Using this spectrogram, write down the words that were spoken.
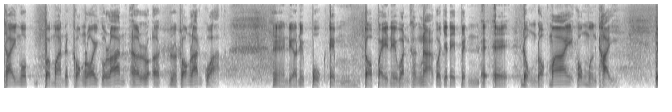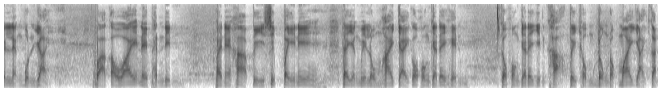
ใช้งบประมาณสักสองร้อยกว่าล้านสองล้านกว่าเดี๋ยวนี้ปลูกเต็มต่อไปในวันข้างหน้าก็จะได้เป็นดงดอกไม้ของเมืองไทย เป็นแหล่งบุญใหญ่ ฝากเอาไว้ในแผ่นดิน ภายในห้าปีสิบปีนี้ ถ้ายังมีลมหายใจก็คงจะได้เห็น ก็คงจะได้ยินข่าวไปชมดงดอกไม้ใหญ่กัน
